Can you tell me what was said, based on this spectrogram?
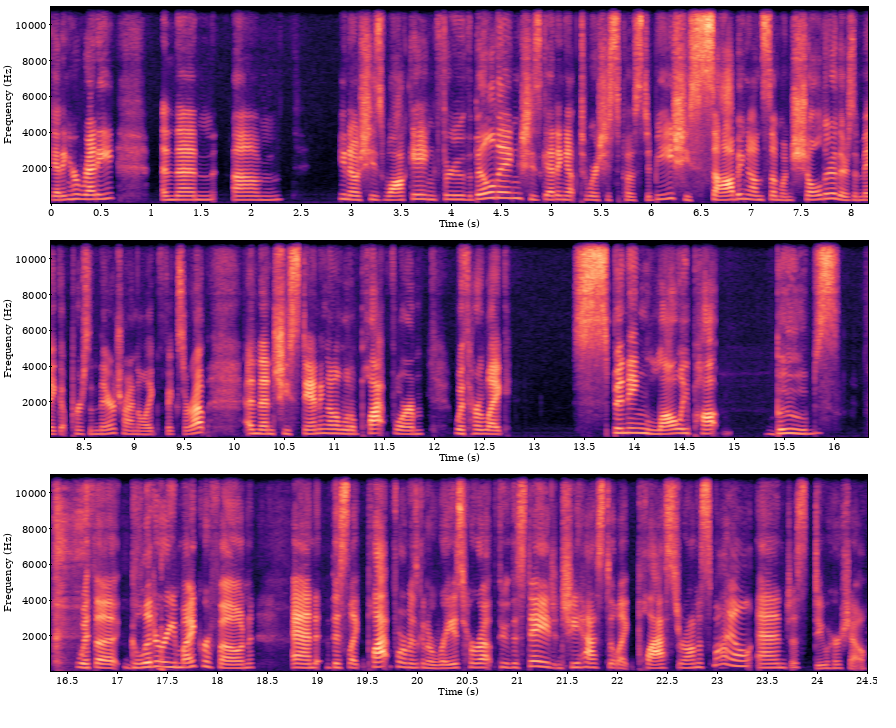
getting her ready. And then um you know she's walking through the building. She's getting up to where she's supposed to be. She's sobbing on someone's shoulder. There's a makeup person there trying to like fix her up. And then she's standing on a little platform with her like spinning lollipop boobs with a glittery microphone and this like platform is going to raise her up through the stage and she has to like plaster on a smile and just do her show.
